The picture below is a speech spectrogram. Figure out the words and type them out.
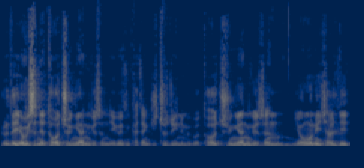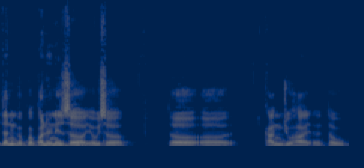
그런데 여기서 이제 더 중요한 것은 이것은 가장 기초적인 의미고 더 중요한 것은 영혼이 잘 돼 있다는 것과 관련해서 여기서 더 어, 강조하 더욱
